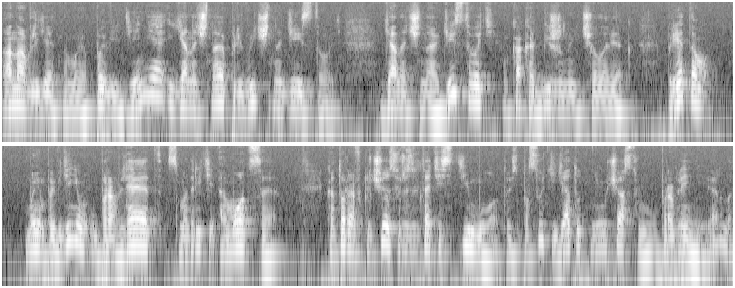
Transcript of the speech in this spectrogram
она влияет на мое поведение, и я начинаю привычно действовать. Я начинаю действовать как обиженный человек. При этом моим поведением управляет, смотрите, эмоция, которая включилась в результате стимула. То есть, по сути, я тут не участвую в управлении, верно?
